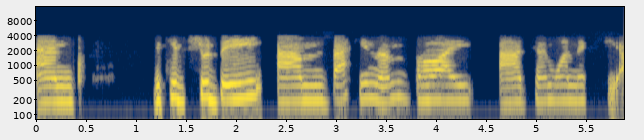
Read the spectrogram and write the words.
and the kids should be um, back in them by uh, term one next year.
